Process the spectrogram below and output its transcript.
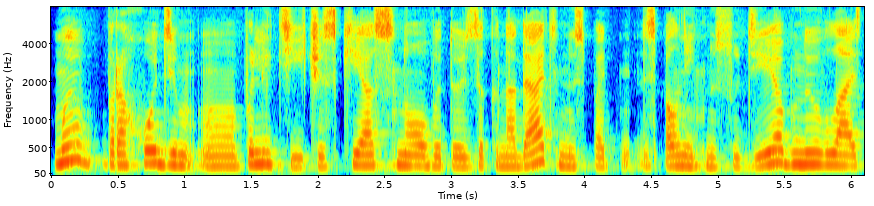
Мы проходим э, политические основы, то есть законодательную, исполнительную, судебную власть.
